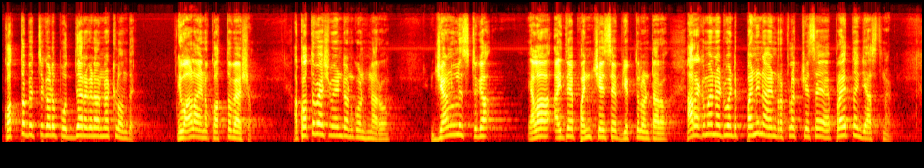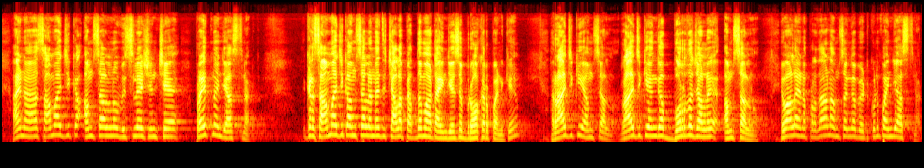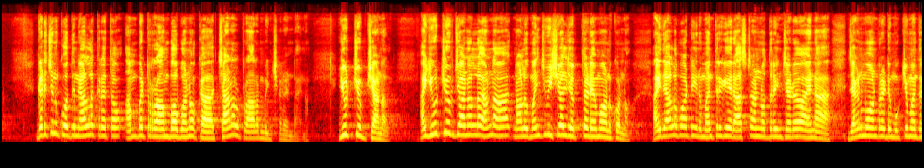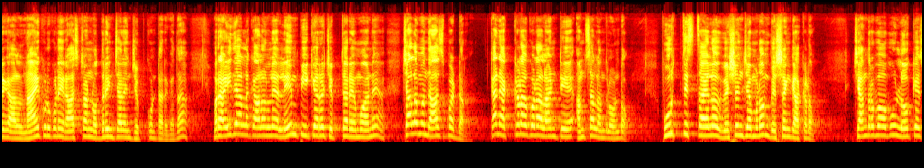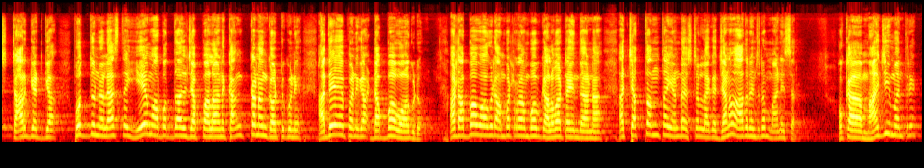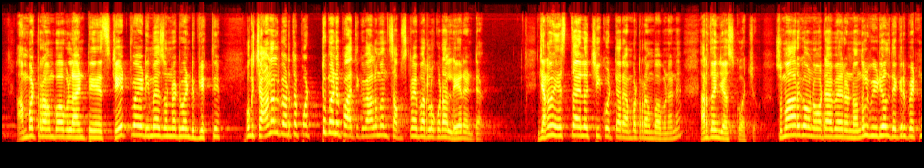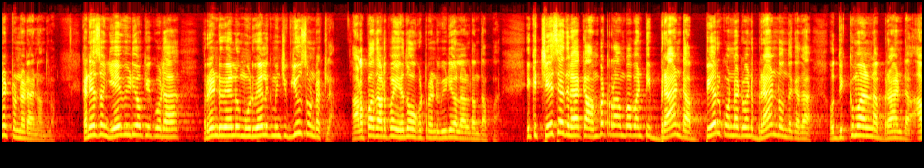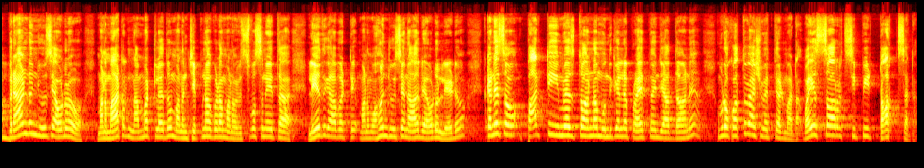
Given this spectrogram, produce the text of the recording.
కొత్త బిచ్చగడు పొద్దెరగడు అన్నట్లు ఉంది. ఇవాళ ఆయన కొత్త వేషం. ఆ కొత్త వేషం ఏంటి అనుకుంటున్నారు? జర్నలిస్ట్గా ఎలా అయితే పని చేసే వ్యక్తులు ఉంటారో ఆ రకమైనటువంటి పనిని ఆయన రిఫ్లెక్ట్ చేసే ప్రయత్నం చేస్తున్నాడు. ఆయన సామాజిక అంశాలను విశ్లేషించే ప్రయత్నం చేస్తున్నాడు. ఇక్కడ సామాజిక అంశాలు అనేది చాలా పెద్ద మాట ఆయన చేసే బ్రోకర్ పనికి. రాజకీయ అంశాలను రాజకీయంగా బురద జల్ల అంశాలను ఇవాళ ఆయన ప్రధాన అంశంగా పెట్టుకుని పనిచేస్తున్నాడు గడిచిన కొద్ది నెలల క్రితం అంబటి రాంబాబు అని ఒక ఛానల్ ప్రారంభించాడండి ఆయన. YouTube channel. ఆ యూట్యూబ్ ఛానల్లో అన్న నాలుగు మంచి విషయాలు చెప్తాడేమో అనుకున్నాం. ఐదేళ్ళ పాటు ఈయన మంత్రికి రాష్ట్రాన్ని ఉద్ధరించాడు. ఆయన జగన్మోహన్ రెడ్డి ముఖ్యమంత్రిగా వాళ్ళ నాయకుడు కూడా ఈ రాష్ట్రాన్ని ఉద్ధరించారని చెప్పుకుంటారు కదా. మరి ఐదేళ్ళ కాలంలో వాళ్ళు ఏం పీకారో చెప్తారేమో అని చాలామంది ఆశపడ్డారు. కానీ అక్కడ కూడా అలాంటి అంశాలు అందులో ఉండవు. పూర్తి స్థాయిలో విషం చెమ్మడం విషం కక్కడం చంద్రబాబు లోకేష్ టార్గెట్గా పొద్దున్న లేస్తే ఏం అబద్ధాలు చెప్పాలా అని కంకణం కట్టుకుని అదే పనిగా డబ్బా వాగుడు. ఆ డబ్బా వాగుడు అంబటరాంబాబుకి అలవాటైందా అన్న ఆ చెత్త అంతా ఎండ ఇష్టం లాగా జనం ఆదరించడం మానేశారు. ఒక మాజీ మంత్రి అంబటరాంబాబు లాంటి స్టేట్ వైడ్ ఇమేజ్ ఉన్నటువంటి వ్యక్తి ఒక ఛానల్ పెడితే పట్టుమని పాతిక వేల మంది సబ్స్క్రైబర్లు కూడా లేరంటే. జనం ఏ స్థాయిలో చీకొట్టారు అంబటి రాంబాబునని అర్థం చేసుకోవచ్చు. సుమారుగా నూట యాభై రెండు వందల వీడియోలు దగ్గర పెట్టినట్టున్నాడు ఆయన అందులో. కనీసం ఏ వీడియోకి కూడా రెండు వేలు మూడు వేలకు మించి వ్యూస్ ఉండట్లే. అడప దడప ఏదో ఒకటి రెండు వీడియోలు వెళ్ళడం తప్ప. ఇక చేసేది లేక అంబట రాంబాబు వంటి బ్రాండ్ ఆ పేరుకున్నటువంటి బ్రాండ్ ఉంది కదా ఓ దిక్కుమాలిన బ్రాండ్. ఆ బ్రాండ్ని చూసి ఎవడో మన మాటను నమ్మట్లేదు మనం చెప్పినా కూడా మన విశ్వసనీయత లేదు కాబట్టి మన మొహం చూసే నాడు ఎవడో లేడు. కనీసం పార్టీ ఇమేజ్తో అన్న ముందుకెళ్ళే ప్రయత్నం చేద్దామని ఇప్పుడు ఒక కొత్త వేషం ఎత్తాడు అనమాట వైఎస్ఆర్ సిపి టాక్స్ అట.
